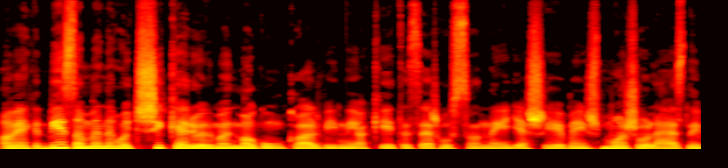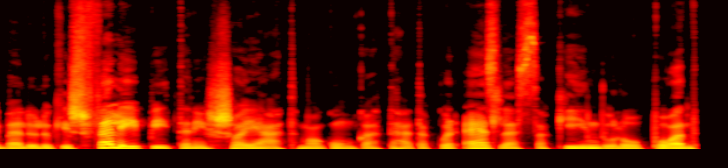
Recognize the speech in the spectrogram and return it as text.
amelyeket bízom benne, hogy sikerül majd magunkkal vinni a 2024-es évben, és mazsolázni belőlük, és felépíteni saját magunkat. Tehát akkor ez lesz a kiinduló pont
